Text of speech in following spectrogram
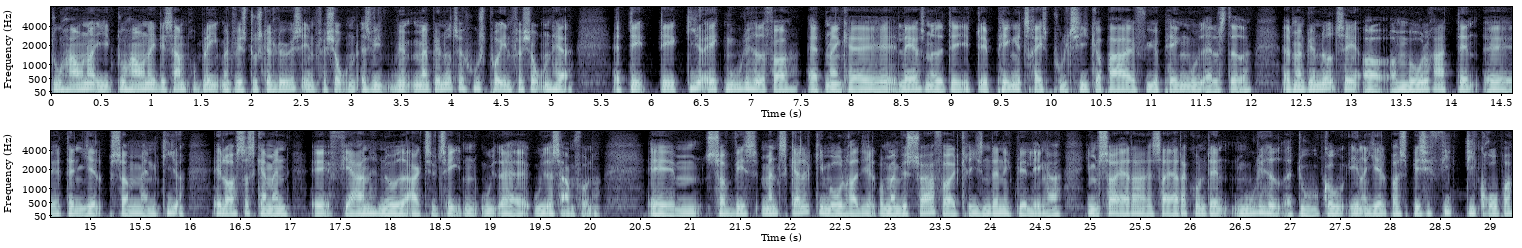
du havner, i, du havner i det samme problem, at hvis du skal løse inflationen, altså vi, man bliver nødt til at huske på inflationen her, at det, det giver ikke mulighed for, at man kan øh, lave sådan noget det, det pengetræspolitik og bare øh, fyre penge ud alle steder. At man bliver nødt til at, at målrette den, øh, den hjælp, som man giver, eller også så skal man øh, fjerne noget af aktiviteten ud af, ud af samfundet. Øhm, så hvis man skal give målrettet hjælp, og man vil sørge for, at krisen den ikke bliver længere, jamen så er der, så er der kun den mulighed, at du går ind og hjælper specifikt de grupper,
